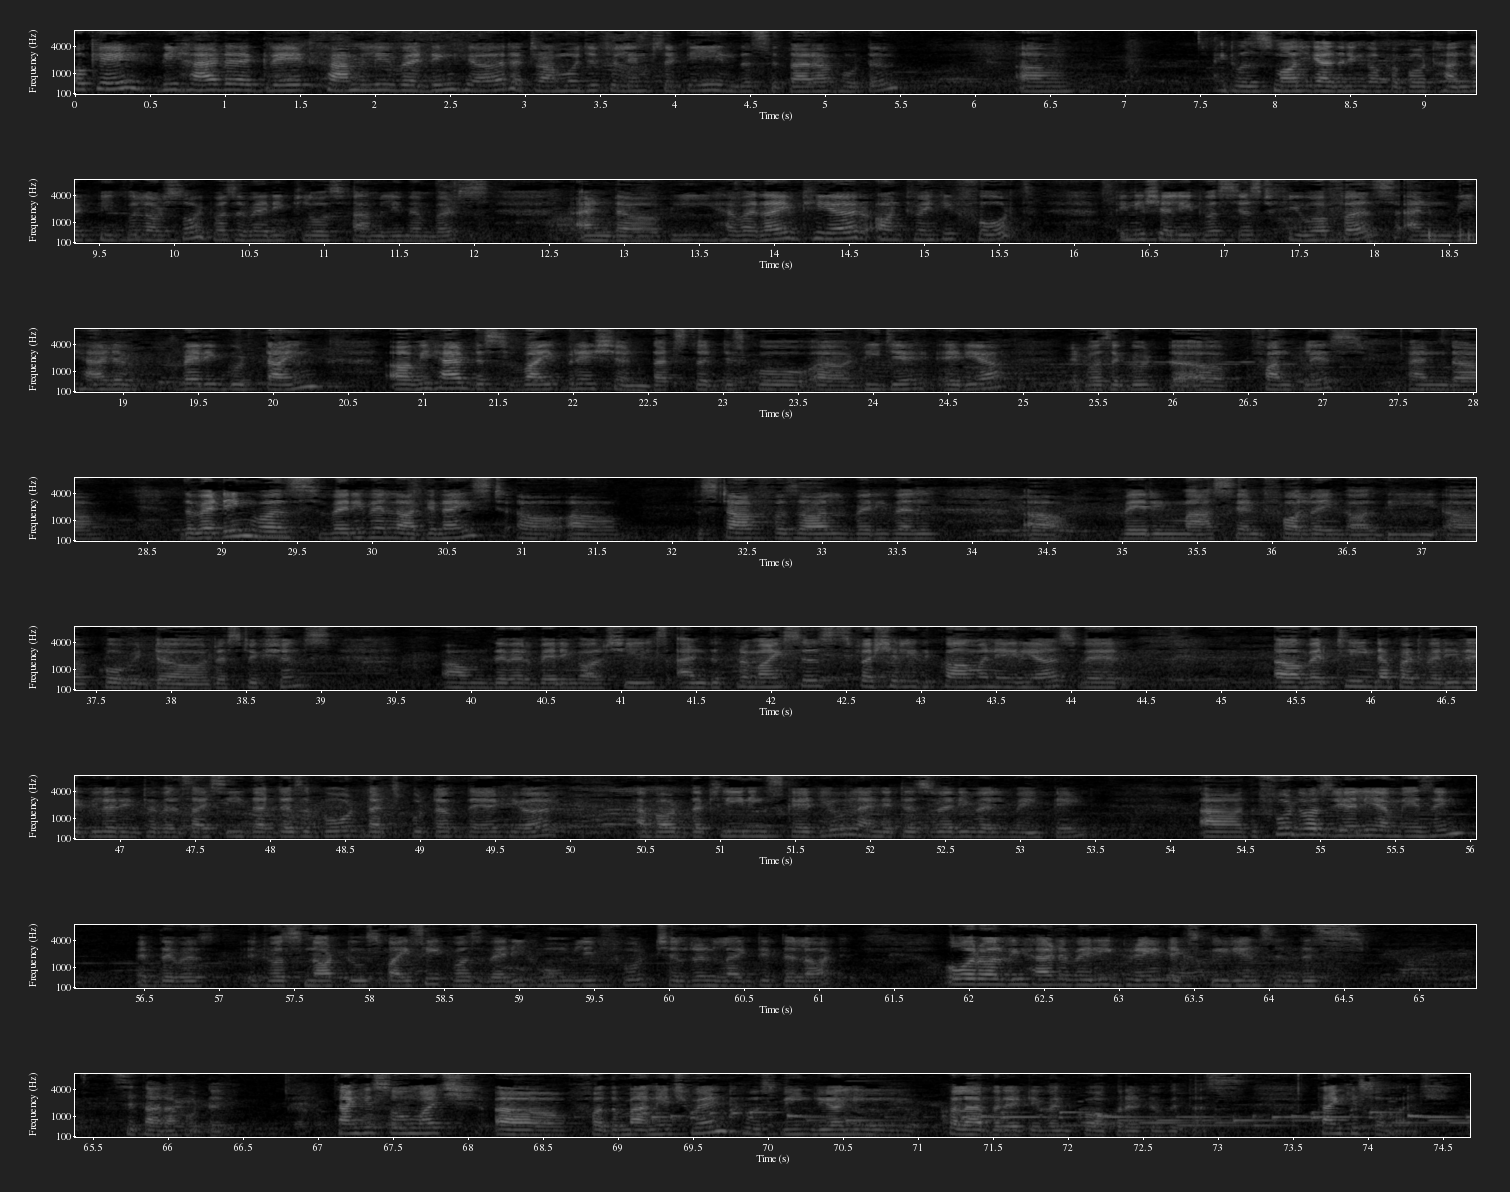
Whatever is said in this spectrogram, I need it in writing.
Okay, we had a great family wedding here at Ramoji Film City in the Sitara Hotel. Um, it was a small gathering of about 100 people or so. It was a very close family members. And uh, we have arrived here on 24th. Initially it was just few of us and we had a very good time. Uh, we had this vibration, that's the disco uh, DJ area. It was a good uh, fun place. And uh, the wedding was very well organized. Uh, uh, the staff was all very well uh, wearing masks and following all the uh, COVID uh, restrictions. Um, they were wearing all shields and the premises, especially the common areas, were uh, were cleaned up at very regular intervals. I see that there's a board that's put up there here about the cleaning schedule and it is very well maintained. The food was really amazing. It, there was, it was not too spicy. It was very homely food. Children liked it a lot. Overall, we had a very great experience in this Sitara Hotel. Thank you so much uh, for the management who's been really collaborative and cooperative with us. Thank you so much.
